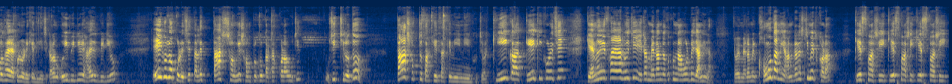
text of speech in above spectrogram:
বোধহয় এখনও রেখে দিয়েছে, কারণ ওই ভিডিও হাই ভিডিও, এইগুলো করেছে, তাহলে তার সঙ্গে সম্পর্ক কাট করা উচিত। উচিত ছিল তো। তা সত্ত্বেও তাকে তাকে নিয়ে নিয়ে ঘুরছে। এবার কী কা- কে করেছে, কেন এফআইআর হয়েছে, এটা ম্যাডাম যতক্ষণ না বলবে জানি না। তবে ম্যাডামের ক্ষমতা নিয়ে আন্ডার এস্টিমেট করা। কেস মাসি কেস মাসি কেস মাসি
